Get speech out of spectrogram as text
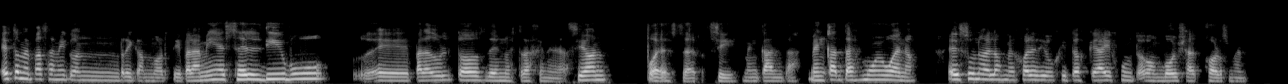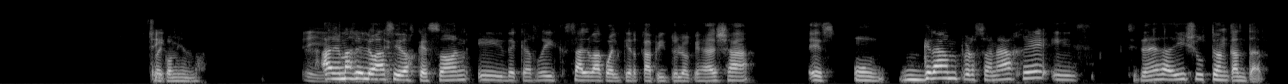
Esto me pasa a mí con Rick and Morty. Para mí es el Dibu eh, para adultos de nuestra generación. Puede ser, sí, me encanta. Me encanta, es muy bueno. Es uno de los mejores dibujitos que hay junto con BoJack Horseman. Sí. Recomiendo. Eh, Además de lo ácidos que son y de que Rick salva cualquier capítulo que haya, es un gran personaje y si- tenés a Dishus te va a encantar.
